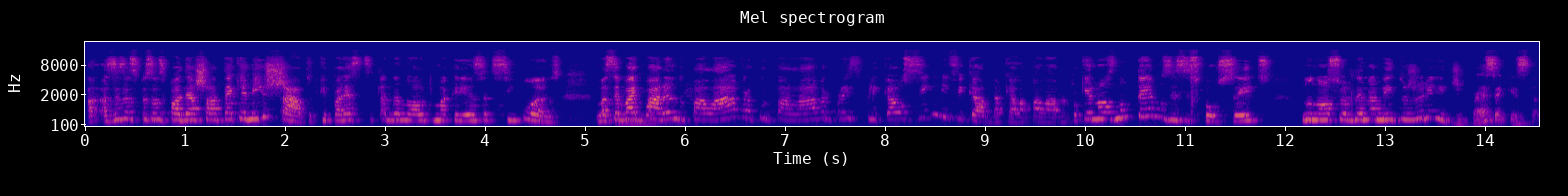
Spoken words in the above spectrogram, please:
Às vezes as pessoas podem achar até que é meio chato, porque parece que você está dando aula para uma criança de 5 anos. Mas você vai uhum. parando palavra por palavra para explicar o significado daquela palavra, porque nós não temos esses conceitos no nosso ordenamento jurídico. Essa é a questão.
